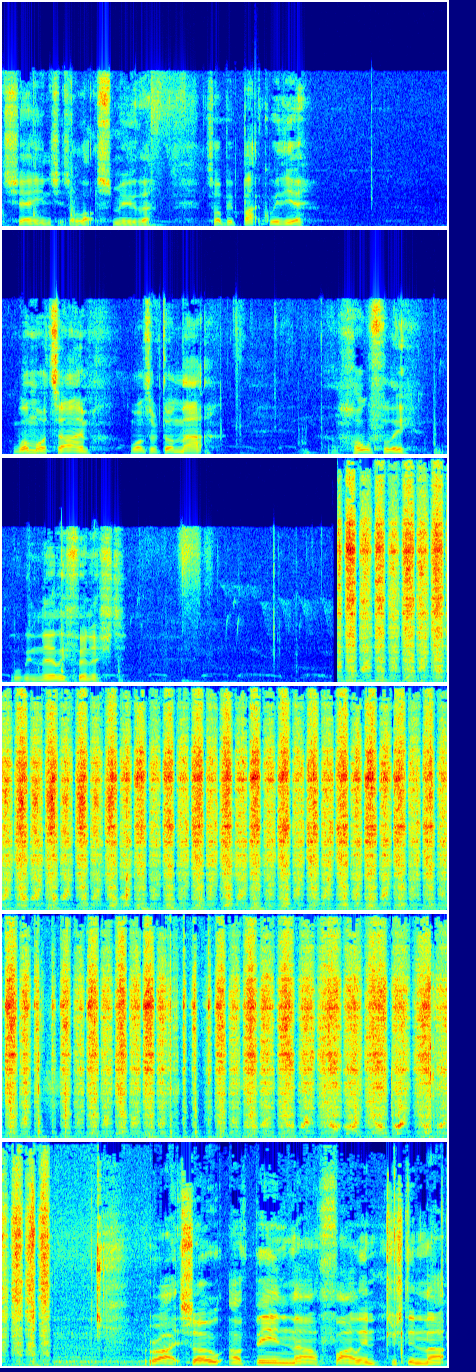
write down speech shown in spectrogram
change is a lot smoother. So I'll be back with you one more time once I've done that and hopefully we'll be nearly finished Right, so I've been now filing just in that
